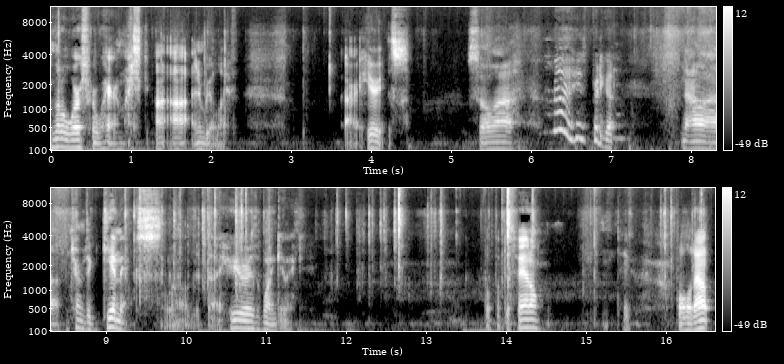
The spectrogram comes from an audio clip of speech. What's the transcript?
a little worse for wear in my uh, uh, in real life. All right, here he is. So uh, eh, he's pretty good. Now, uh, in terms of gimmicks, well, here is one gimmick. Flip up this panel, take, pull it out.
